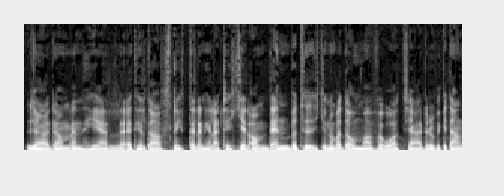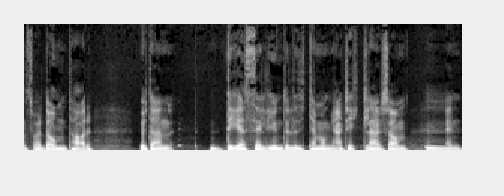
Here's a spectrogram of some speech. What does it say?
gör de en hel, ett helt avsnitt eller en hel artikel om den butiken och vad de har för åtgärder och vilket ansvar de tar. Utan det säljer ju inte lika många artiklar som en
